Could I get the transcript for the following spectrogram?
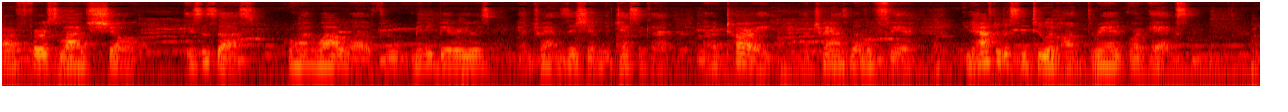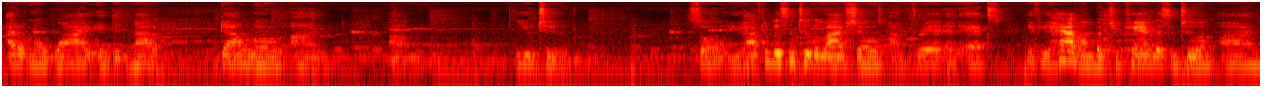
our first live show, this is us growing wild love through many barriers and transition with Jessica and Atari, a trans love affair. You have to listen to it on Thread or X. I don't know why it did not download on um, YouTube. So you have to listen to the live shows on Thread and X if you have them, but you can listen to them on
